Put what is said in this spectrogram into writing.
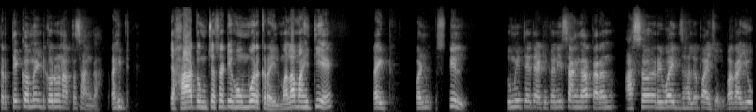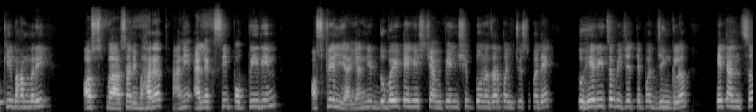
तर ते कमेंट करून आता सांगा. राईट हा तुमच्यासाठी होमवर्क राहील. मला माहिती आहे राईट पण स्टील तुम्ही ते त्या ठिकाणी सांगा कारण असं रिवाईज झालं पाहिजे. बघा युकी भांबरी ऑस सॉरी भारत आणि अलेक्सी पोपिरिन ऑस्ट्रेलिया यांनी दुबई टेनिस चॅम्पियनशिप दोन हजार पंचवीसमध्ये दुहेरीचं विजेतेपद जिंकलं. हे त्यांचं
